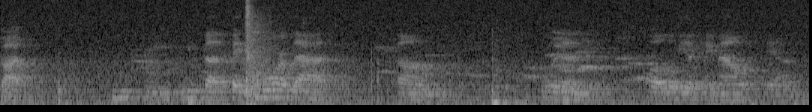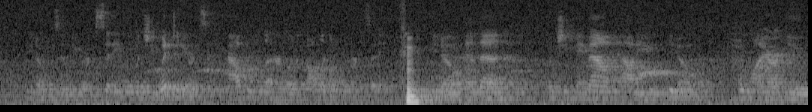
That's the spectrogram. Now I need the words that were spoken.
got, we, we fa- faced more of that, um, when Olivia came out and, you know, was in New York City, well, when she went to New York City, how could you let her go to college in New York City? Hmm. You know, and then when she came out, how do you, you know, why aren't you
